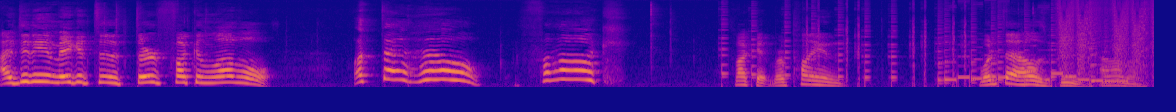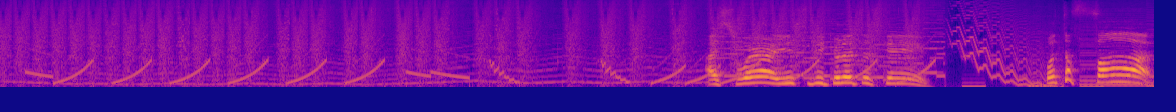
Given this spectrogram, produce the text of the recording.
I didn't even make it to the third fucking level. What the hell? Fuck. Fuck it, we're playing. What the hell is B? I don't know. I swear I used to be good at this game. What the fuck?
